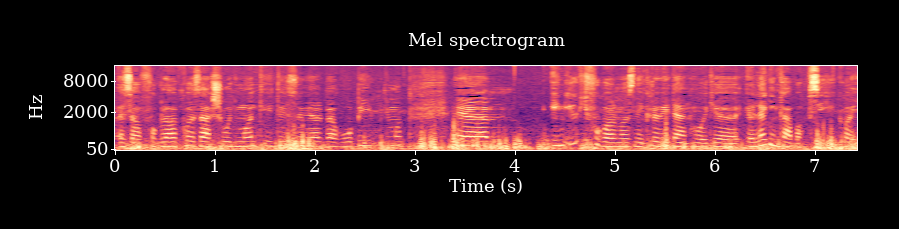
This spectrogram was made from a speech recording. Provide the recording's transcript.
ez a foglalkozás, úgymond idézőjelben, hobbi, úgymond. Én úgy fogalmaznék röviden, hogy leginkább a pszichikai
